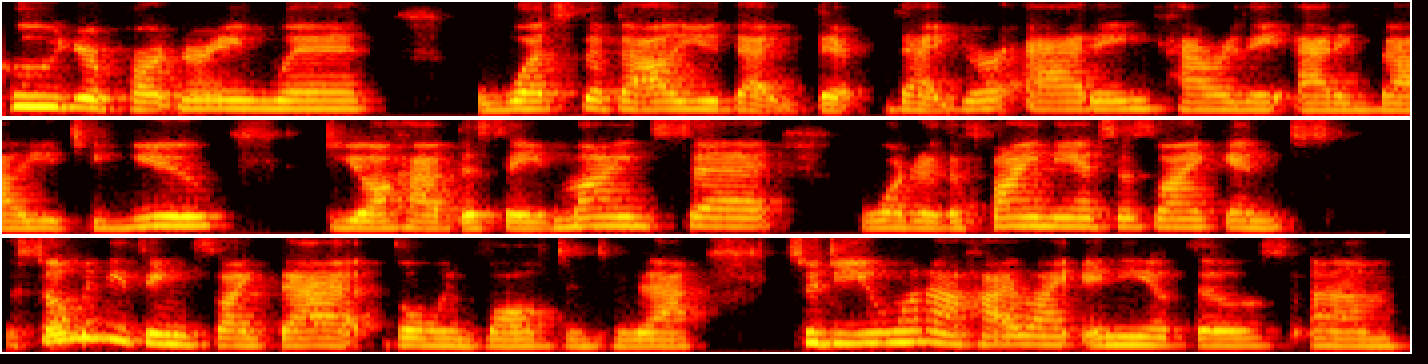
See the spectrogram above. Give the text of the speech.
who you're partnering with what's the value that that you're adding how are they adding value to you do y'all have the same mindset what are the finances like and so many things like that go involved into that. So, do you want to highlight any of those um,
